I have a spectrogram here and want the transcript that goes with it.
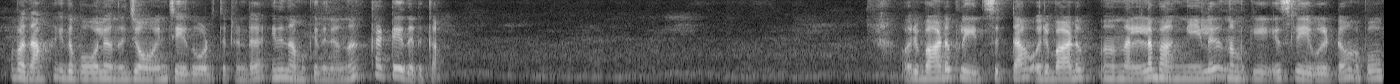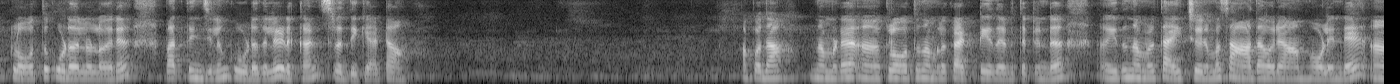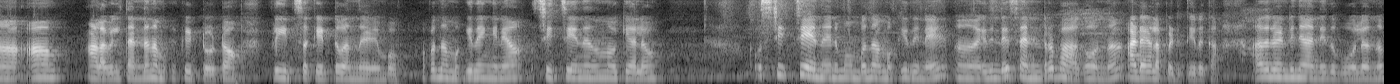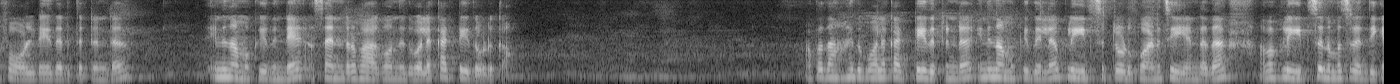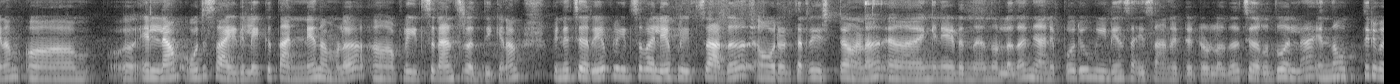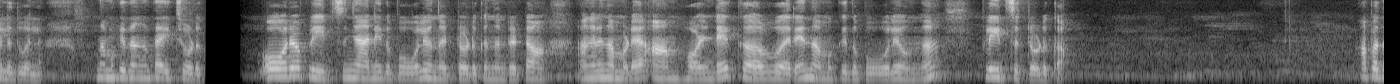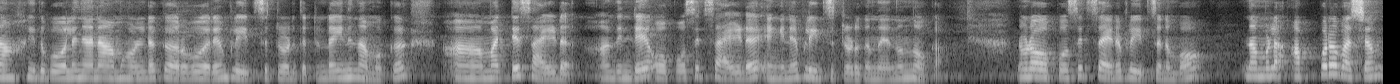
അപ്പോൾ അതാ ഇതുപോലെ ഒന്ന് ജോയിൻ ചെയ്ത് കൊടുത്തിട്ടുണ്ട്. ഇനി നമുക്കിതിനെ ഒന്ന് കട്ട് ചെയ്തെടുക്കാം. ഒരുപാട് പ്ലീറ്റ്സ് ഇട്ടാൽ ഒരുപാട് നല്ല ഭംഗിയിൽ നമുക്ക് ഈ സ്ലീവ് കിട്ടും. അപ്പോൾ ക്ലോത്ത് കൂടുതലുള്ളവർ പത്തിഞ്ചിലും കൂടുതൽ എടുക്കാൻ ശ്രദ്ധിക്കാം കേട്ടോ. അപ്പോൾ ദാ നമ്മുടെ ക്ലോത്ത് നമ്മൾ കട്ട് ചെയ്തെടുത്തിട്ടുണ്ട്. ഇത് നമ്മൾ തയ്ച്ച് വരുമ്പോൾ സാധാ ഒരു ആം ഹോളിന്റെ ആ അളവിൽ തന്നെ നമുക്ക് കിട്ടും കേട്ടോ പ്ലീറ്റ്സൊക്കെ ഇട്ട് വന്നു കഴിയുമ്പോൾ അപ്പോൾ നമുക്കിത് എങ്ങനെയാണ് സ്റ്റിച്ച് ചെയ്യുന്നതെന്ന് നോക്കിയാലോ? സ്റ്റിച്ച് ചെയ്യുന്നതിന് മുമ്പ് നമുക്കിതിനെ ഇതിന്റെ സെന്റർ ഭാഗം ഒന്ന് അടയാളപ്പെടുത്തി എടുക്കാം അതിനുവേണ്ടി ഞാൻ ഇതുപോലെ ഒന്ന് ഫോൾഡ് ചെയ്തെടുത്തിട്ടുണ്ട്. ഇനി നമുക്ക് ഇതിന്റെ സെന്റർ ഭാഗം ഒന്ന് ഇതുപോലെ കട്ട് ചെയ്ത് കൊടുക്കാം. അപ്പോൾ ദാ ഇതുപോലെ കട്ട് ചെയ്തിട്ടുണ്ട്. ഇനി നമുക്കിതിൽ പ്ലീറ്റ്സ് ഇട്ട് കൊടുക്കുകയാണ് ചെയ്യേണ്ടത്. അപ്പോൾ പ്ലീറ്റ്സ് ഇടുമ്പോൾ ശ്രദ്ധിക്കണം. എല്ലാം ഒരു സൈഡിലേക്ക് തന്നെ നമ്മൾ പ്ലീറ്റ്സ് ഇടാൻ ശ്രദ്ധിക്കണം. പിന്നെ ചെറിയ പ്ലീറ്റ്സ് വലിയ പ്ലീറ്റ്സ് അത് ഓരോരുത്തരുടെ ഇഷ്ടമാണ് എങ്ങനെ ഇടുന്നത് എന്നുള്ളത്. ഞാനിപ്പോൾ ഒരു മീഡിയം സൈസാണ് ഇട്ടിട്ടുള്ളത്. ചെറുതുമല്ല എന്നാൽ ഒത്തിരി വലുതുമല്ല. നമുക്കിതങ്ങ് തയ്ച്ചു കൊടുക്കാം. ഓരോ പ്ലീറ്റ്സും ഞാൻ ഇതുപോലെ ഒന്ന് ഇട്ട് കൊടുക്കുന്നുണ്ട് കേട്ടോ അങ്ങനെ നമ്മുടെ ആം ഹോളിന്റെ കർവ് വരെ നമുക്കിതുപോലെ ഒന്ന് പ്ലീറ്റ്സ് ഇട്ട് കൊടുക്കാം. അപ്പോൾ ദാ ഇതുപോലെ ഞാൻ ആം ഹോളിന്റെ കർവ് വരെയും പ്ലീറ്റ്സ് ഇട്ട് കൊടുത്തിട്ടുണ്ട്. ഇനി നമുക്ക് മറ്റേ സൈഡ് അതിന്റെ ഓപ്പോസിറ്റ് സൈഡ് എങ്ങനെ പ്ലീറ്റ്സ് ഇട്ട് കൊടുക്കുന്നതെന്നും നോക്കാം. നമ്മുടെ ഓപ്പോസിറ്റ് സൈഡ് പ്ലീറ്റ്സ് ഇടുമ്പോൾ നമ്മൾ അപ്പുറ വശം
